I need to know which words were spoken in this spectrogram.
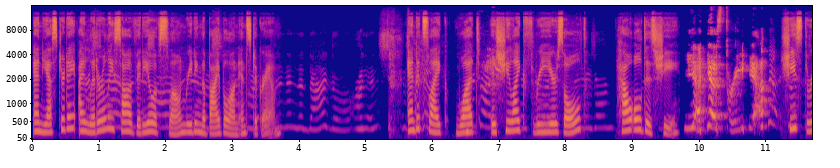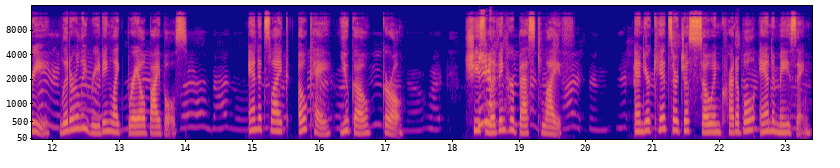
And yesterday I literally saw a video of Sloan reading the Bible on Instagram. And it's like, what? Is she like three years old? How old is she? Yeah, yes, three, yeah. She's three, literally reading like Braille Bibles. And it's like, okay, you go, girl. She's living her best life. And your kids are just so incredible and amazing.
